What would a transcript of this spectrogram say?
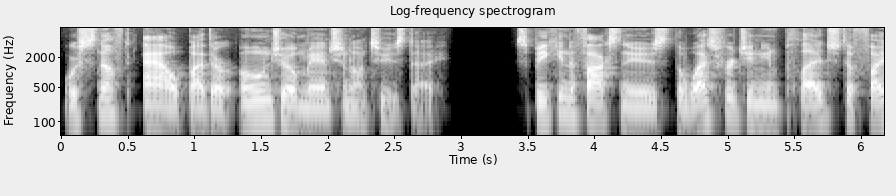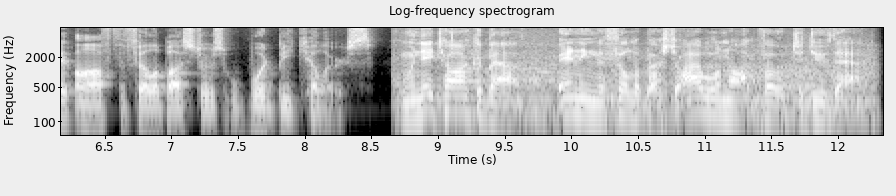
were snuffed out by their own Joe Manchin on Tuesday. Speaking to Fox News, the West Virginian pledged to fight off the filibuster's would be killers. When they talk about ending the filibuster, I will not vote to do that.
